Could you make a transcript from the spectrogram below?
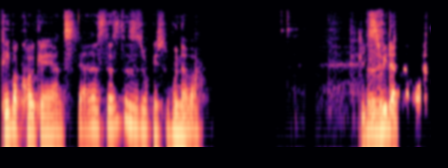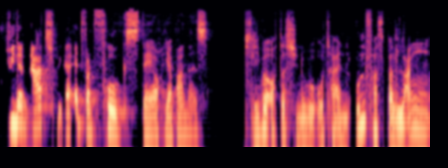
Kleberkolke Ernst, ja, das, das, das ist wirklich wunderbar. Das ist wieder, das ist wieder Dartspieler Edward Fuchs, der ja auch Japaner ist. Ich liebe auch, dass Shinobu Ota einen unfassbar langen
